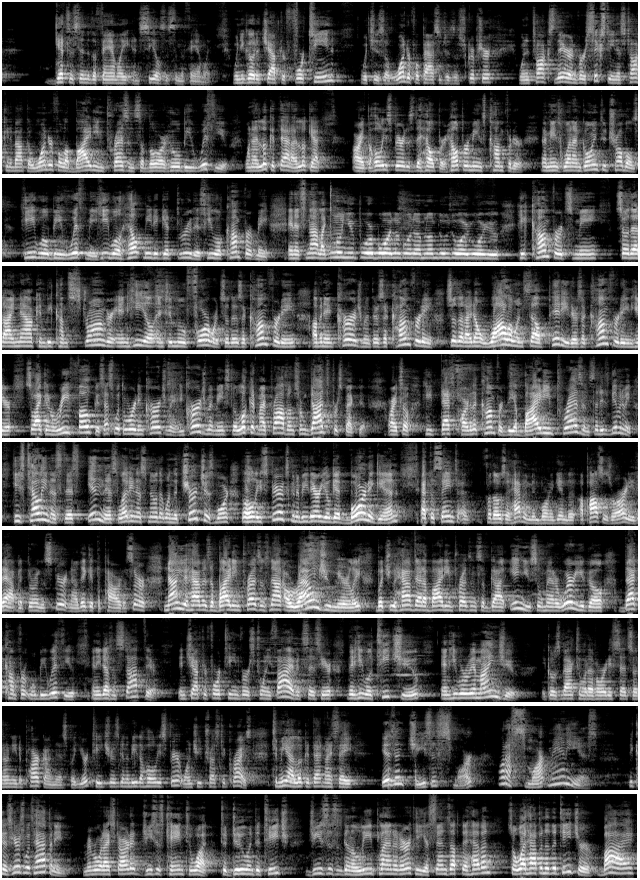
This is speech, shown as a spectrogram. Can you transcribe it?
gets us into the family and seals us in the family. When you go to chapter 14, which is a wonderful passage of Scripture, when it talks there in verse 16, it's talking about the wonderful abiding presence of the Lord who will be with you. When I look at that, I look at all right, the Holy Spirit is the helper. Helper means comforter. That means when I'm going through troubles, He will be with me. He will help me to get through this. He will comfort me. And it's not like, oh, you poor boy, look what happened. I'm so sorry for you. He comforts me so that I now can become stronger and heal and to move forward. So there's a comforting of an encouragement. There's a comforting so that I don't wallow in self-pity. There's a comforting here so I can refocus. That's what the word encouragement. Encouragement means to look at my problems from God's perspective. All right, so he, that's part of the comfort, the abiding presence that he's given me. He's telling us this in this, letting us know that when the church is born, the Holy Spirit's going to be there. You'll get born again at the same time for those that haven't been born again, the apostles are already that, but they're in the Spirit now. They get the power to serve. Now you have his abiding presence not around you merely, but you have that abiding presence of God in you. So no matter where you go, that comfort will be with you. And he doesn't stop there. In chapter 14, verse 25, it says here that he will teach you and he will remind you. It goes back to what I've already said, so I don't need to park on this, but your teacher is going to be the Holy Spirit once you trusted Christ. To me, I look at that and I say, isn't Jesus smart? What a smart man he is. Because here's what's happening. Remember what I started? Jesus came to what? To do and to teach. Jesus is going to leave planet Earth. He ascends up to heaven. So what happened to the teacher? Bye.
